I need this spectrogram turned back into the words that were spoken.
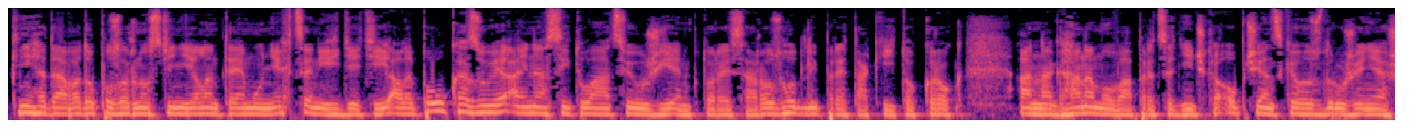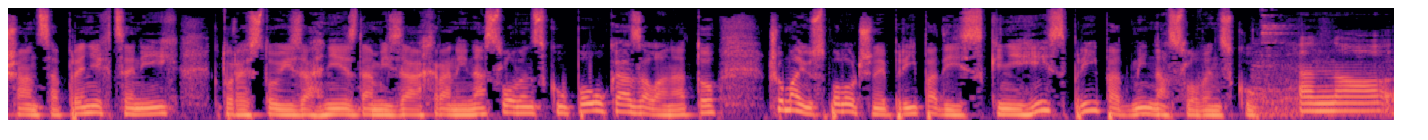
Kniha dáva do pozornosti nielen tému nechcených detí, ale poukazuje aj na situáciu žien, ktoré sa rozhodli pre takýto krok. Anna Hanamová, predsednička občianskeho združenia Šanca pre nechcených, ktoré stojí za hniezdami záchrany na Slovensku, poukázala na to, čo majú spoločné prípady z knihy s prípadmi na Slovensku. No,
